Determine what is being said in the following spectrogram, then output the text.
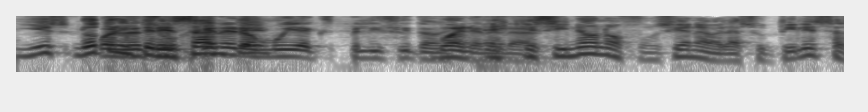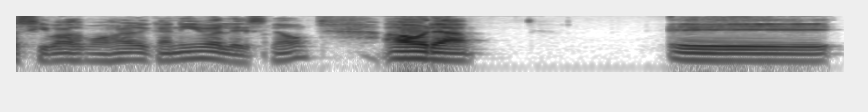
Y es lo otro bueno, es un interesante... género muy explícito en Bueno, es que si no, no funciona la sutileza si vamos a hablar de caníbales, ¿no? Ahora, eh,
